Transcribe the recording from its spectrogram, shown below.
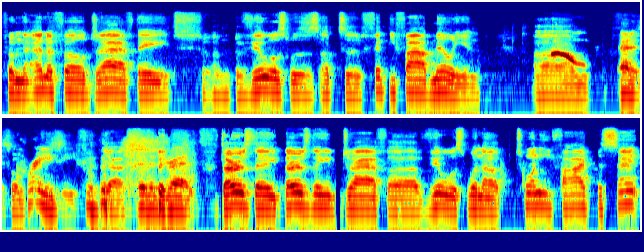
from the NFL draft, they um, the viewers was up to fifty five million. Um, that is crazy for the, yeah. for the draft. Thursday Thursday draft uh, viewers went up twenty five percent.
